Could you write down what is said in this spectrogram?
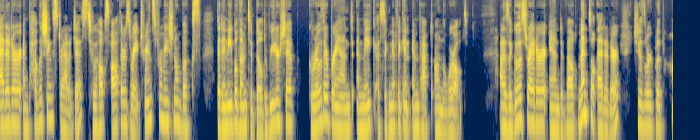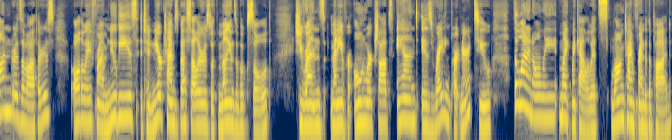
editor and publishing strategist who helps authors write transformational books that enable them to build readership, grow their brand, and make a significant impact on the world. As a ghostwriter and developmental editor, she has worked with hundreds of authors, all the way from newbies to New York Times bestsellers with millions of books sold. She runs many of her own workshops and is writing partner to the one and only Mike Michalowicz, longtime friend of the pod.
